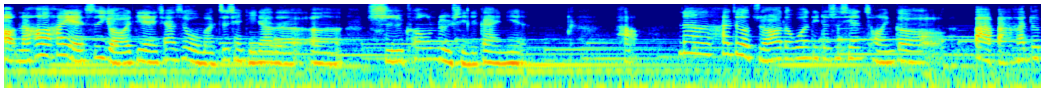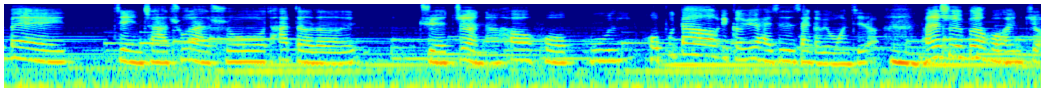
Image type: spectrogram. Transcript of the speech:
哦，然后它也是有一点像是我们之前提到的呃时空旅行的概念。好，那它这个主要的问题就是先从一个爸爸，他就被检查出来说他得了绝症，然后活不活不到一个月还是三个月，忘记了，嗯，反正是不能活很久。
